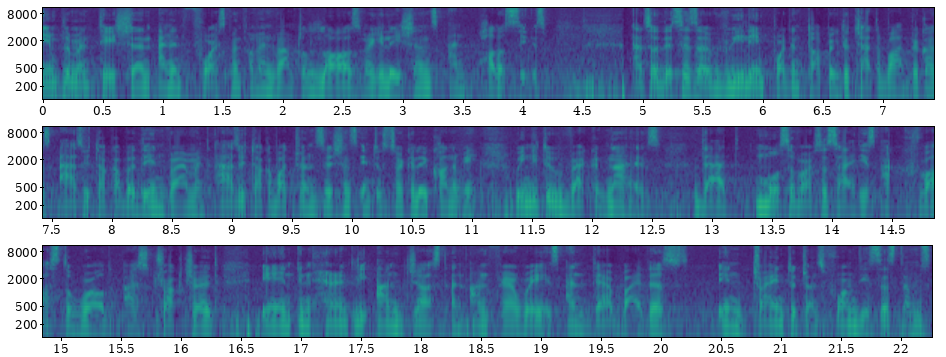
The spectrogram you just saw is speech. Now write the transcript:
implementation and enforcement of environmental laws, regulations, and policies. And so this is a really important topic to chat about because as we talk about the environment, as we talk about transitions into circular economy, we need to recognize that most of our societies across the world are structured in inherently unjust and unfair ways, and thereby this in trying to transform these systems,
